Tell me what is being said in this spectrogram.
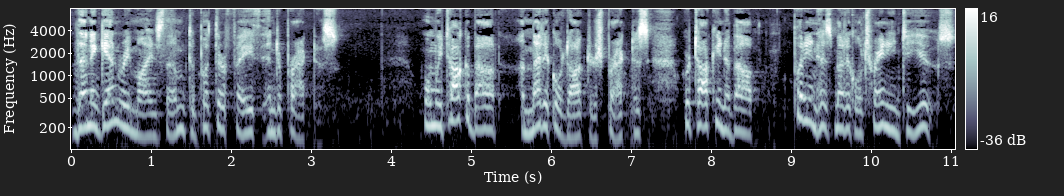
then again reminds them to put their faith into practice. When we talk about a medical doctor's practice, we're talking about putting his medical training to use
